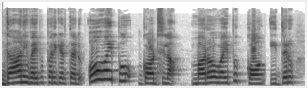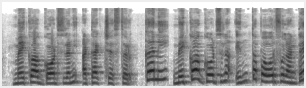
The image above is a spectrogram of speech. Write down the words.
దాని వైపు పరిగెడతాడు. ఓవైపు గాడ్సిలా మరోవైపు కాంగ్ ఇద్దరు మెకా గాడ్జిలని అటాక్ చేస్తారు. కానీ మెకా గాడ్జిలా ఎంత పవర్ఫుల్ అంటే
